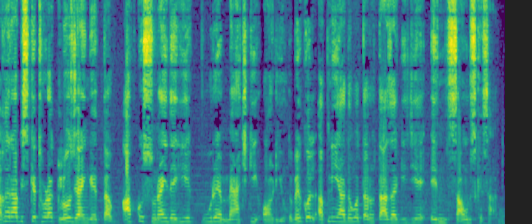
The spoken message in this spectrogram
अगर आप इसके थोड़ा क्लोज जाएँगे, तब आपको सुनाई देगी एक पूरे पूरे मैच की ऑडियो। तो बिल्कुल अपनी यादों को तरोताजा कीजिए इन साउंड के साथ।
